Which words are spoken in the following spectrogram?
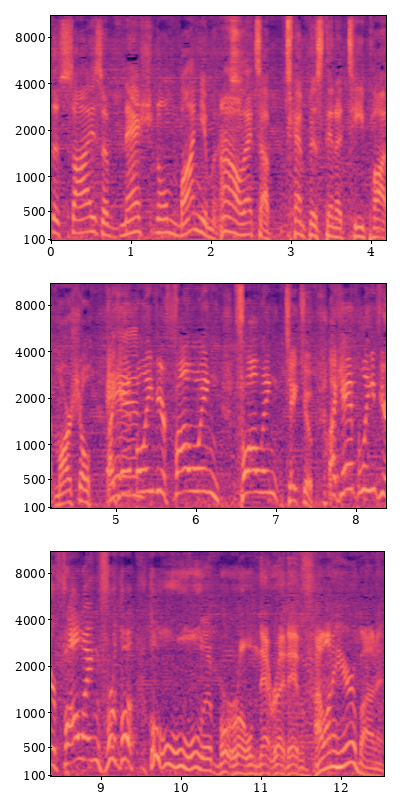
the size of national monuments. Oh, that's a tempest in a teapot, Marshall. I can't believe you're following, falling. Take two. I can't believe you're falling for the liberal narrative. I want to hear about it.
